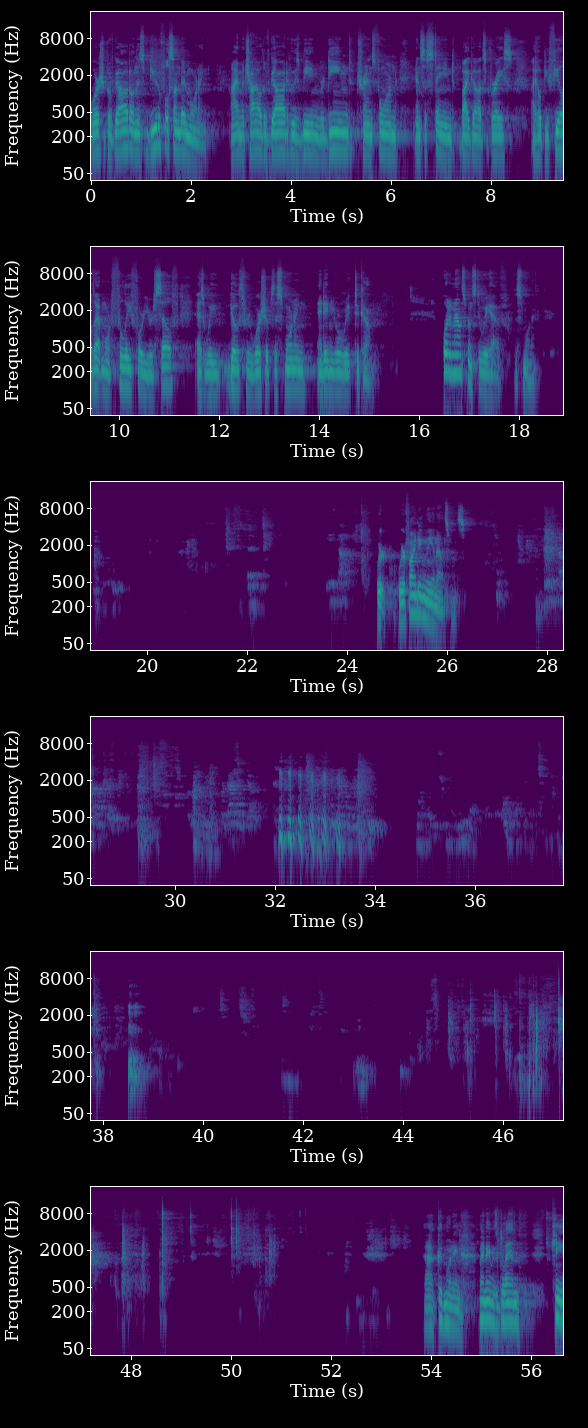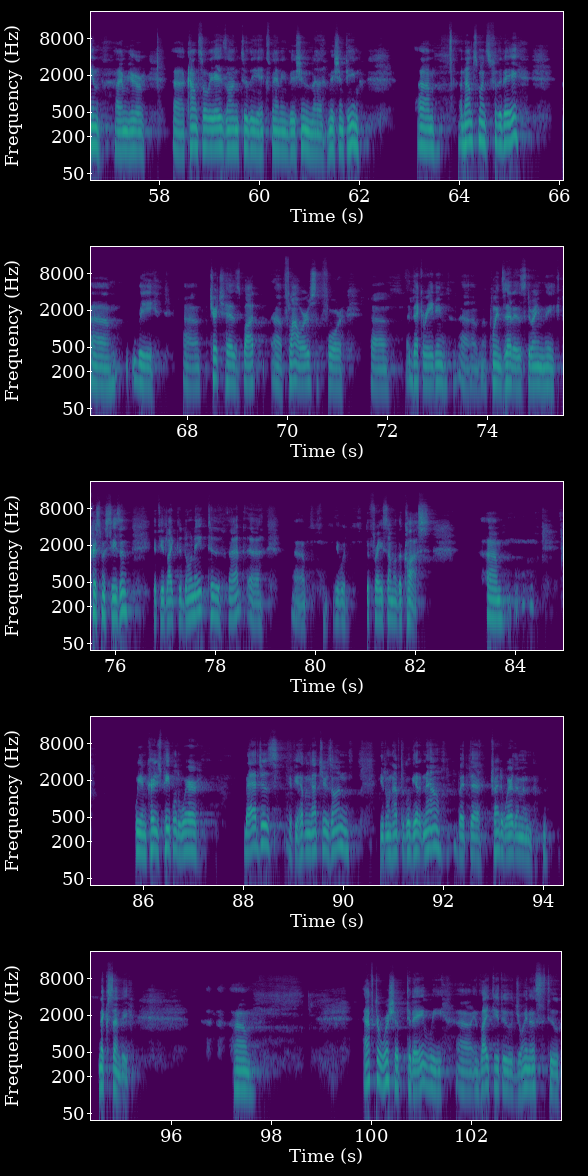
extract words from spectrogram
Worship of God on this beautiful Sunday morning. I am a child of God who is being redeemed, transformed, and sustained by God's grace. I hope you feel that more fully for yourself as we go through worship this morning and in your week to come. What announcements do we have this morning? We're, we're finding the announcements. Uh, Good morning. My name is Glenn Keen. I'm your uh, council liaison to the Expanding Vision uh, Mission Team. Um, Announcements for the day. Uh, The church has bought uh, flowers for uh, decorating uh, poinsettias during the Christmas season. If you'd like to donate to that, it would defray some of the costs. Um, We encourage people to wear badges. If you haven't got yours on, you don't have to go get it now, but uh, try to wear them in, next Sunday. Um, After worship today, we uh, invite you to join us to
